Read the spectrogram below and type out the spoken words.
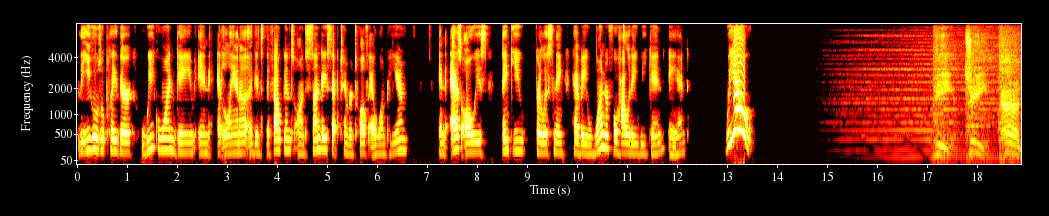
The Eagles will play their week one game in Atlanta against the Falcons on Sunday, September 12th at 1 p.m. And as always, thank you for listening. Have a wonderful holiday weekend and we out! BGN.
